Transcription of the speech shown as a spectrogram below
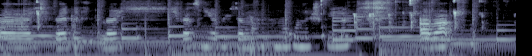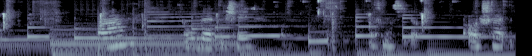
Äh, ich werde gleich. Ich weiß nicht, ob ich dann noch eine Runde spiele. Aber. Da. Oh, der hat ein Schild. Das muss ich ausschalten.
